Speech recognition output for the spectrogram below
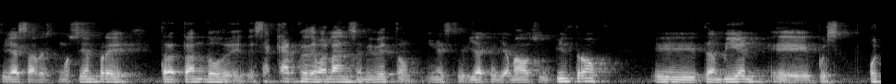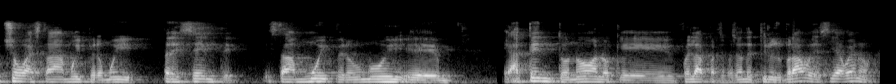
que ya sabes, como siempre, tratando de, sacarte de balance, mi Beto, en este viaje llamado Sin Filtro. Eh, también, eh, pues, Ochoa estaba muy, pero muy presente, estaba muy, pero muy eh, atento, ¿no? A lo que fue la participación de Tirus Bravo y decía, bueno,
